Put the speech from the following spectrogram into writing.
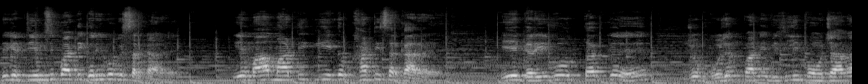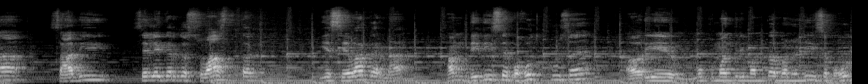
देखिए, टीएमसी पार्टी गरीबों की सरकार है। ये माँ माटी की एकदम खांटी सरकार है। ये गरीबों तक जो भोजन, पानी, बिजली पहुँचाना, शादी से लेकर के स्वास्थ्य तक ये सेवा करना, हम दीदी से बहुत खुश हैं। और ये मुख्यमंत्री ममता बनर्जी से बहुत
